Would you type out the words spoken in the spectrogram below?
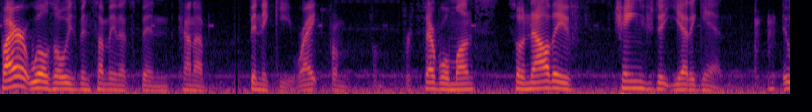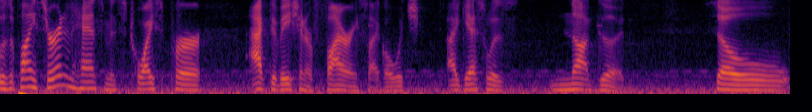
fire at will has always been something that's been kind of finicky, right? From, from for several months. So now they've changed it yet again. It was applying certain enhancements twice per activation or firing cycle, which I guess was not good. So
